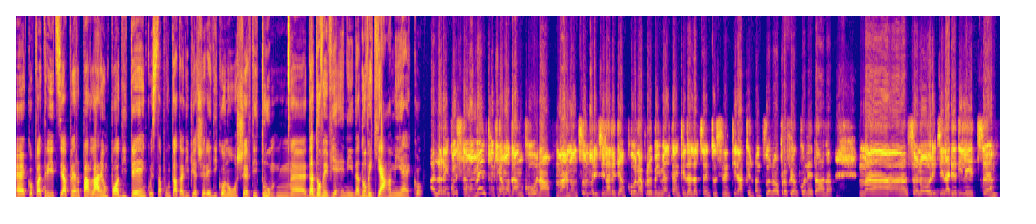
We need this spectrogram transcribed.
ecco Patrizia, per parlare un po' di te in questa puntata di piacere di conoscerti, tu mh, mm, eh, da dove vieni, da dove chiami, ecco? Allora, in questo momento chiamo da Ancona, ma non sono originaria di Ancona, probabilmente anche dall'accento si sentirà che non sono proprio anconetana, ma sono originaria di Lecce,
